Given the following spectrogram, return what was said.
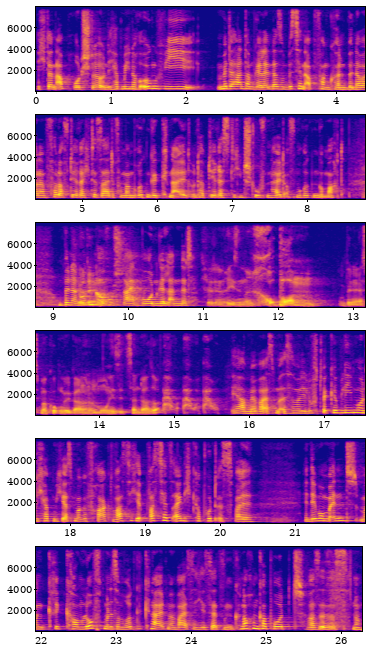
ich dann abrutschte und ich habe mich noch irgendwie mit der Hand am Geländer so ein bisschen abfangen können, bin aber dann voll auf die rechte Seite von meinem Rücken geknallt und habe die restlichen Stufen halt auf dem Rücken gemacht. Mhm. Und bin dann unten auf dem Steinboden gelandet. Ich hörte einen riesen Robom und bin dann erstmal gucken gegangen und Moni sitzt dann da so, au, au, au. Ja, mir war erstmal erst die Luft weggeblieben und ich habe mich erstmal gefragt, was, ich, was jetzt eigentlich kaputt ist, weil... In dem Moment, man kriegt kaum Luft, man ist am Rücken geknallt, man weiß nicht, ist jetzt ein Knochen kaputt, was ist es? Ne?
